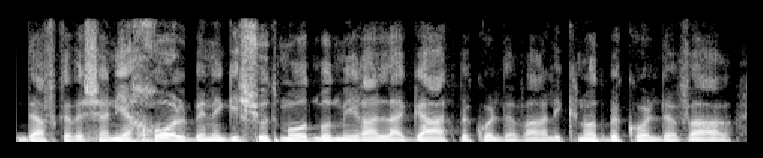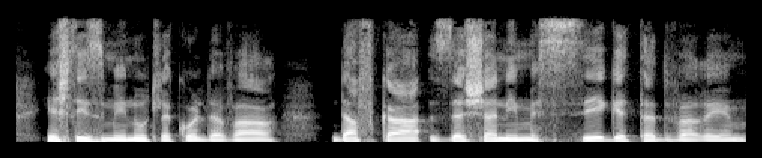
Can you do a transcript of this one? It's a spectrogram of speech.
דווקא זה שאני יכול בנגישות מאוד מאוד מהירה לגעת בכל דבר, לקנות בכל דבר, יש לי זמינות לכל דבר. דווקא זה שאני משיג את הדברים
